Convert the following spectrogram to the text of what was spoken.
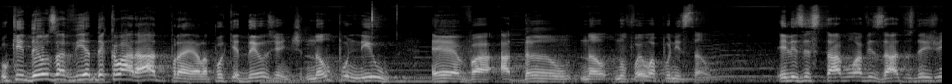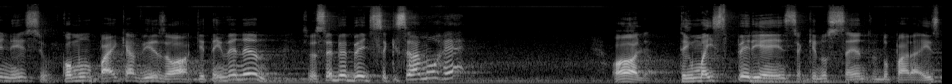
o que Deus havia declarado para ela, porque Deus, gente, não puniu Eva, Adão, não, não foi uma punição. Eles estavam avisados desde o início, como um pai que avisa: ó, aqui tem veneno. Se você beber disso aqui, você vai morrer. Olha, tem uma experiência aqui no centro do paraíso.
